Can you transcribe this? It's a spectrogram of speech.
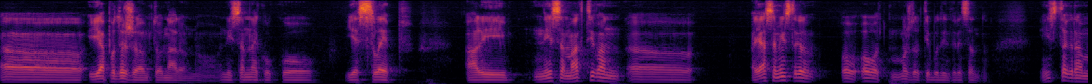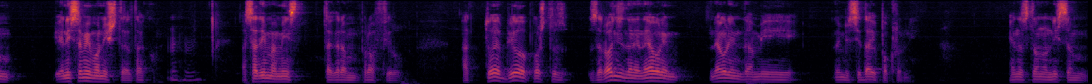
a, i ja podržavam to naravno, nisam neko ko je slep, ali nisam aktivan, a, a ja sam Instagram, ovo, ovo možda ti bude interesantno, Instagram, ja nisam imao ništa, je li tako? Mhm. -huh. A sad imam Instagram profil. A to je bilo, pošto za rođendane ne volim, ne volim da mi, da mi se daju pokloni. Jednostavno nisam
